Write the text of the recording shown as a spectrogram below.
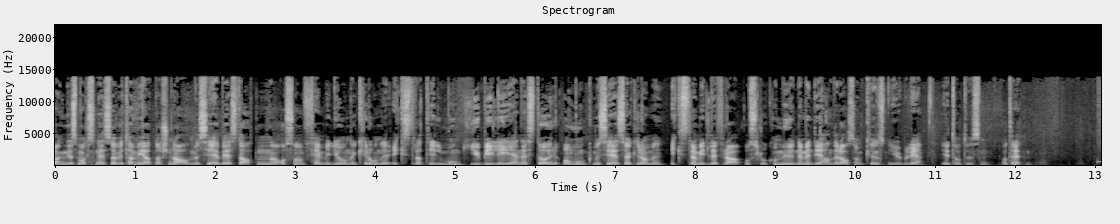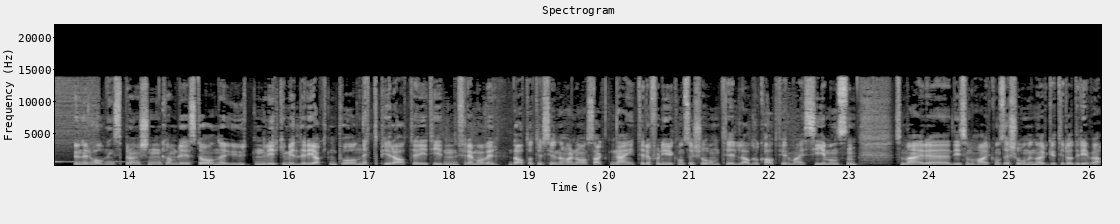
Agnes Moxnes. Og vi tar med at Nasjonalmuseet ber staten også om fem millioner kroner ekstra til Munch-jubileet neste år. Og Munch-museet søker om ekstra midler fra Oslo kommune, men det handler altså om kunstnerjubileet i 2013. Underholdningsbransjen kan bli stående uten virkemidler i jakten på nettpirater i tiden fremover. Datatilsynet har nå sagt nei til å fornye konsesjonen til advokatfirmaet Simonsen, som er eh, de som har konsesjon i Norge til å drive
